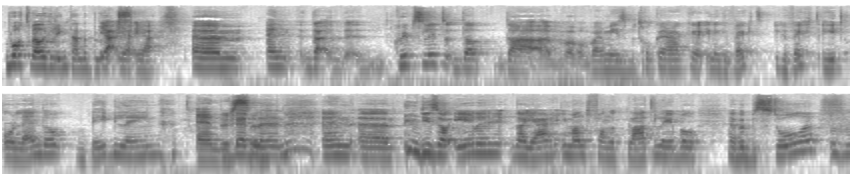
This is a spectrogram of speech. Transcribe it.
wordt wel gelinkt aan de Ja, Bloods. ja, ja. Ehm, en dat, Cripslid, dat, dat, wa- waarmee ze betrokken raken in een gevecht, gevecht heet Orlando Babylane Anderson. Babylon. En ehm, die zou eerder dat jaar iemand van het platenlabel hebben bestolen. Mhm.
